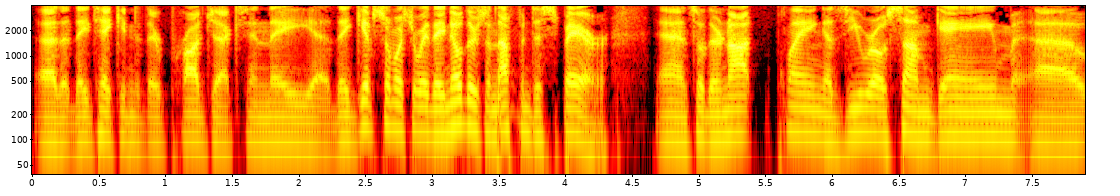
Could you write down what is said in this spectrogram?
Uh, that they take into their projects, and they uh, they give so much away. They know there's enough and to spare, and so they're not playing a zero sum game uh,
